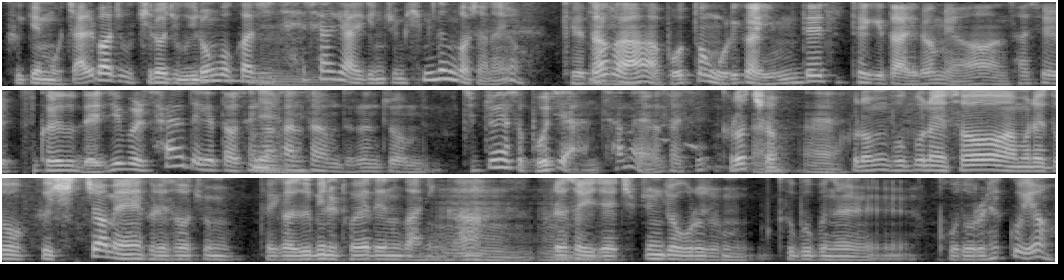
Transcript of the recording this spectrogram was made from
그게 뭐 짧아지고 길어지고 이런 음. 것까지 세세하게 알기는 좀 힘든 거잖아요. 게다가 보통 우리가 임대 주택이다 이러면 사실 그래도 내 집을 사야 되겠다고 생각하는 네. 사람들은 좀 집중해서 보지 않잖아요, 사실. 그렇죠. 네. 그런 부분에서 아무래도 그 시점에 그래서 좀 저희가 의미를 둬야 되는 거 아닌가. 음, 음. 그래서 이제 집중적으로 좀 그 부분을 보도를 했고요.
